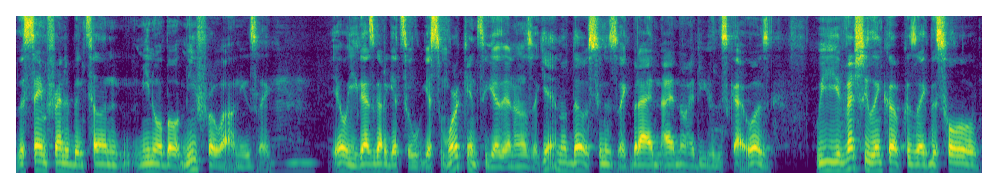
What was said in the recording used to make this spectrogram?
the same friend had been telling Mino about me for a while. And he was like, yo, you guys got to get to get some work in together. And I was like, yeah, no doubt. As soon as, like, but I had, I had no idea who this guy was. We eventually link up because, like, this whole,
